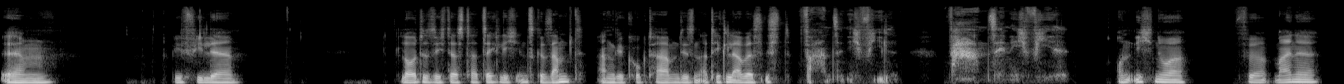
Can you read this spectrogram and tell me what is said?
Ähm, wie viele Leute sich das tatsächlich insgesamt angeguckt haben, diesen Artikel, aber es ist wahnsinnig viel. Wahnsinnig viel. Und nicht nur für meine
